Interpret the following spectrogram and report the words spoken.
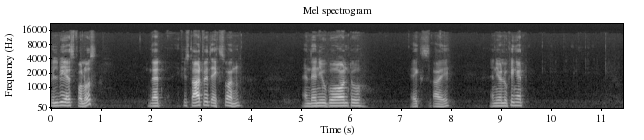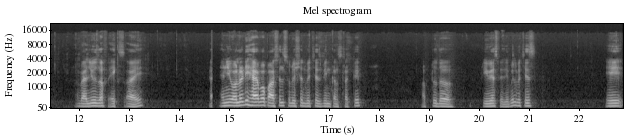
will be as follows that if you start with x 1 and then you go on to x i and you are looking at values of x i and you already have a partial solution which has been constructed up to the previous variable which is a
